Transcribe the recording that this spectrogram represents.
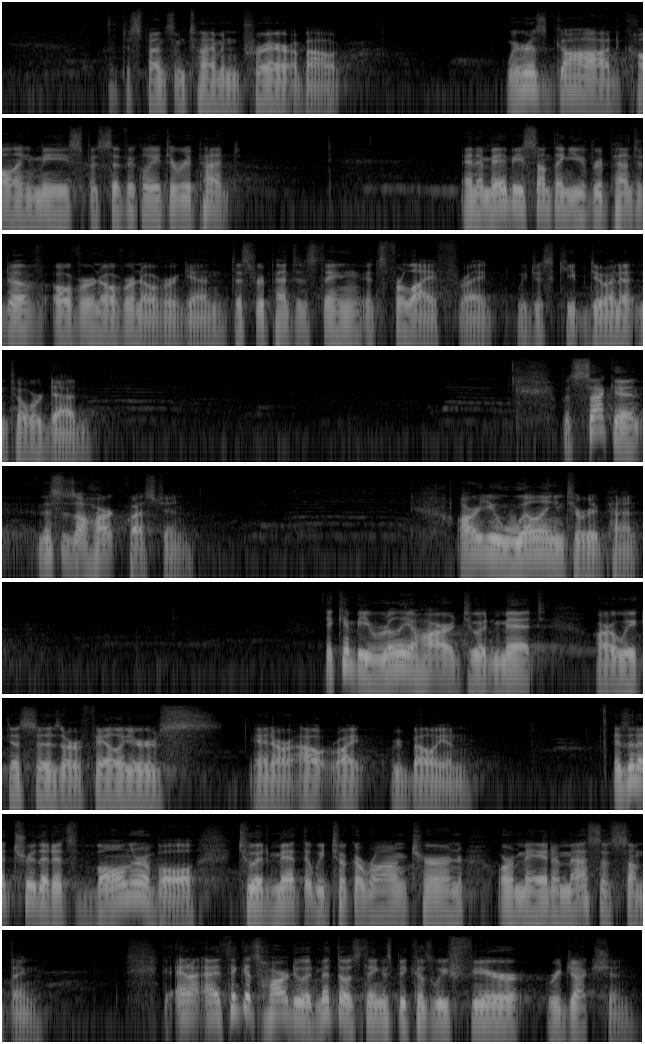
to spend some time in prayer about. Where is God calling me specifically to repent? And it may be something you've repented of over and over and over again. This repentance thing, it's for life, right? We just keep doing it until we're dead. But second, this is a heart question Are you willing to repent? It can be really hard to admit our weaknesses, our failures, and our outright rebellion. Isn't it true that it's vulnerable to admit that we took a wrong turn or made a mess of something? And I think it's hard to admit those things because we fear rejection.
